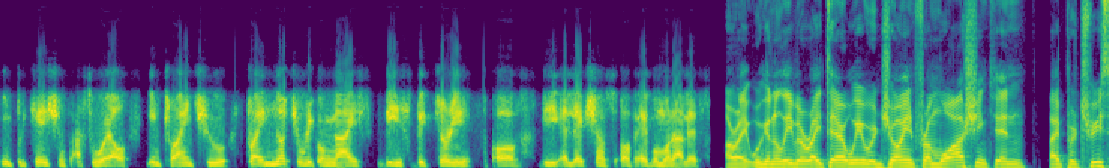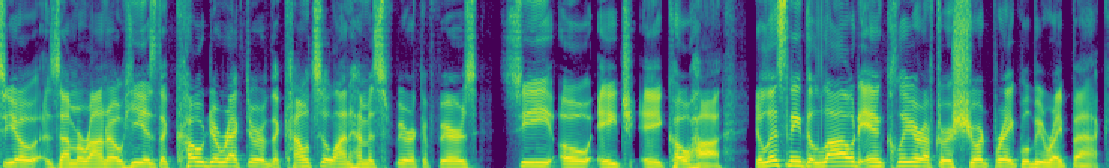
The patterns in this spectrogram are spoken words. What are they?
implications as well in trying to try not to recognize this victory of the elections of Evo Morales. All right, we're going to leave it right there. We were joined from Washington by Patricio Zamorano. He is the co-director of the Council on Hemispheric Affairs, COHA, COHA. You're listening to Loud and Clear after a short break. We'll be right back.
